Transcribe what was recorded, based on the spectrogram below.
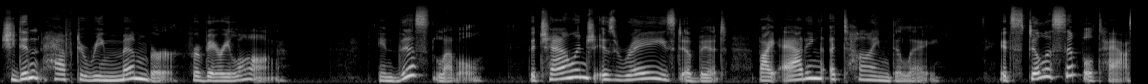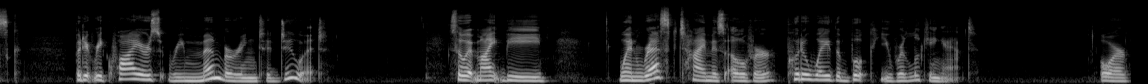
She didn't have to remember for very long. In this level, the challenge is raised a bit by adding a time delay. It's still a simple task, but it requires remembering to do it. So it might be when rest time is over, put away the book you were looking at. Or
